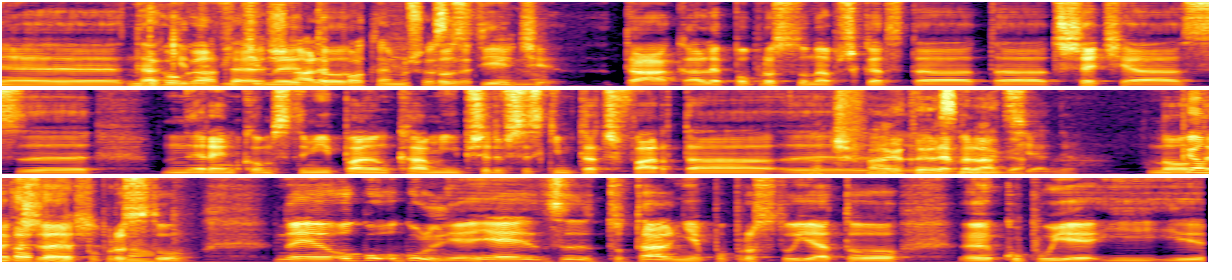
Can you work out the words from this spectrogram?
E, tak, Druga kiedy też, widzimy ale to, to zdjęcie. Lepiej, no. Tak, ale po prostu na przykład ta, ta trzecia z ręką z tymi pająkami przede wszystkim ta czwarta no, rewelacja. Nie? No, Piąta także też, po prostu no. no ogólnie, nie? totalnie po prostu ja to e, kupuję i, i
